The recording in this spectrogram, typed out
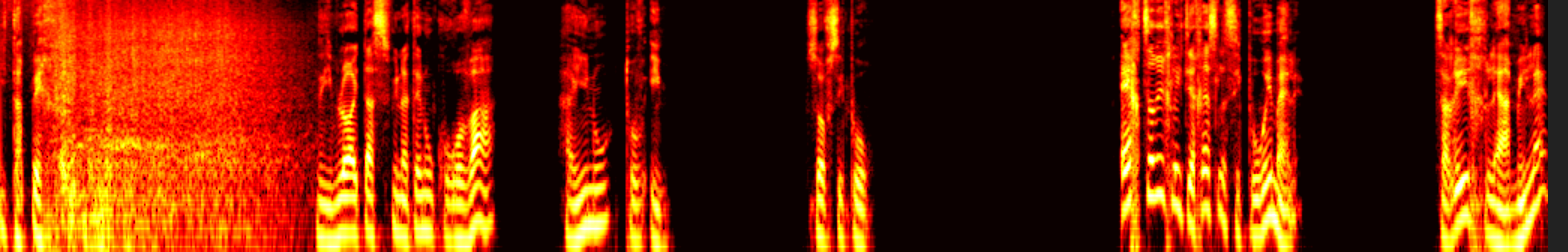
התהפך. ואם לא הייתה ספינתנו קרובה, היינו טובעים. סוף סיפור. איך צריך להתייחס לסיפורים האלה? צריך להאמין להם?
